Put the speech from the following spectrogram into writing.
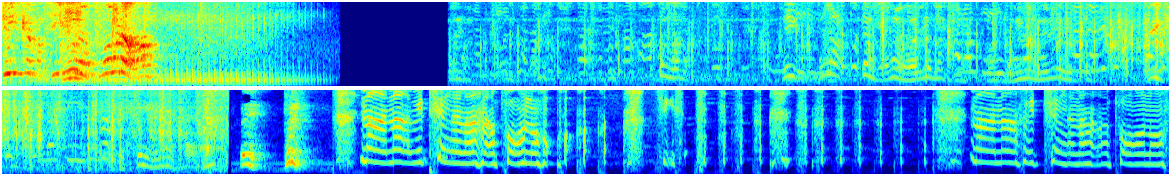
சீக்கிரமா சீக்கிரமா புடி. நான் நான் விட்டுருங்கண்ணா நான் போகணும் ப்ளீஸ் நான் நான் விட்டுருங்கண்ணா நான் போகணும்.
